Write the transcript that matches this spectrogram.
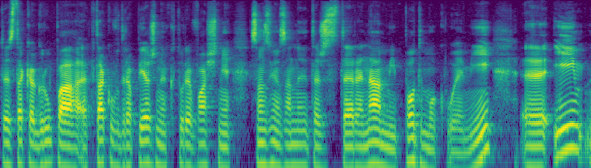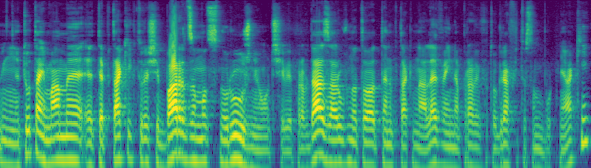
to jest taka grupa ptaków drapieżnych, które właśnie są związane też z terenami podmokłymi. E, I mm, tutaj mamy te ptaki, które się bardzo mocno różnią od siebie, prawda? Zarówno to ten ptak na lewej i na prawej fotografii to są błotniaki.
